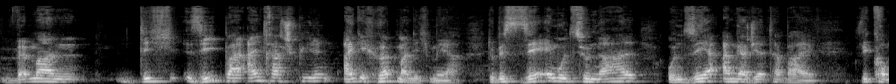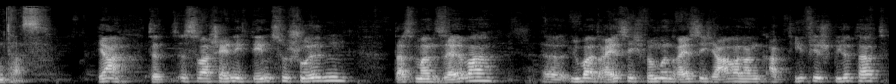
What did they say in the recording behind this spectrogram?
Wenn man dich sieht bei Eintracht-Spielen, eigentlich hört man dich mehr. Du bist sehr emotional und sehr engagiert dabei. Wie kommt das? Ja, das ist wahrscheinlich dem zu schulden, dass man selber äh, über 30, 35 Jahre lang aktiv gespielt hat.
